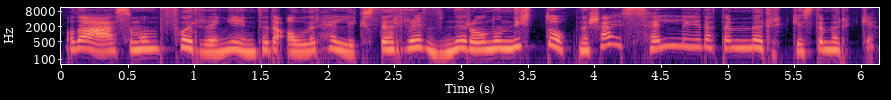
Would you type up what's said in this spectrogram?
og det er som om forhenget inn til det aller helligste revner og noe nytt åpner seg, selv i dette mørkeste mørket.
